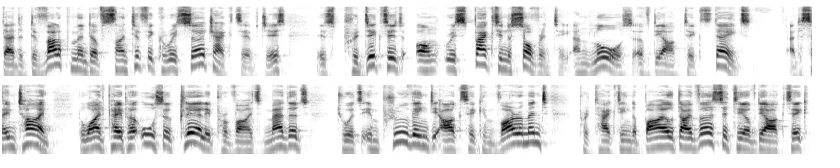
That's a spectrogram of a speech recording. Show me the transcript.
that the development of scientific research activities is predicted on respecting the sovereignty and laws of the Arctic states. At the same time, the white paper also clearly provides methods towards improving the Arctic environment, protecting the biodiversity of the Arctic,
